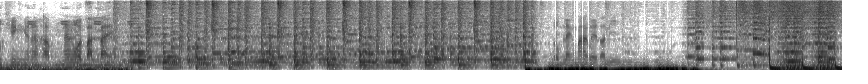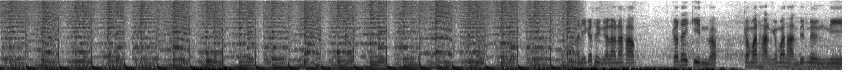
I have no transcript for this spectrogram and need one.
อยู่เคงกันนะครับ นั่งรถบัสไปลมแรงมากเลยตอนนี้ อันนี้ก็ถึงกันแล้วนะครับ ก็ได้กลิ่นแบบกรรมฐานกรรมฐานนิดนึงนี่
